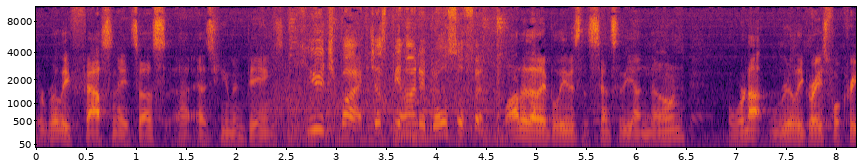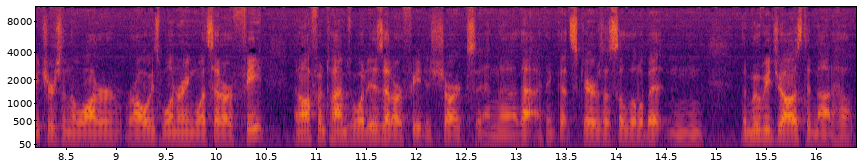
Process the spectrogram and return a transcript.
that really fascinates us uh, as human beings. Huge bite just behind a dorsal fin. A lot of that, I believe, is the sense of the unknown. We're not really graceful creatures in the water. We're always wondering what's at our feet, and oftentimes what is at our feet is sharks, and uh, that, I think that scares us a little bit, and the movie Jaws did not help.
